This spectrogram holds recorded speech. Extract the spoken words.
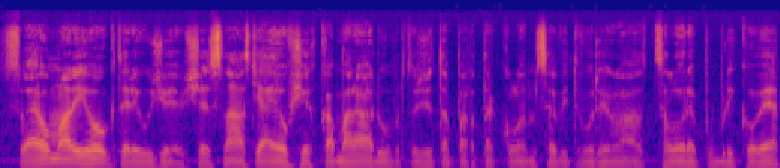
svého mladého, který už je v 16 a jeho všech kamarádů, protože ta parta kolem se vytvořila celorepublikově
